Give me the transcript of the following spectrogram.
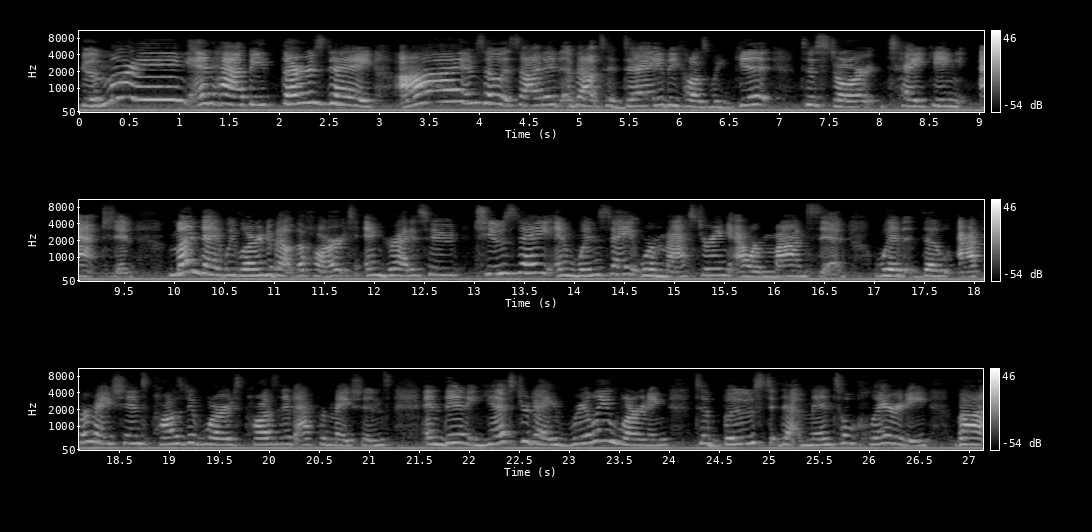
Good morning and happy Thursday. I am so excited about today because we get to start taking action. Monday, we learned about the heart and gratitude. Tuesday and Wednesday, we're mastering our mindset with the affirmations, positive words, positive affirmations. And then yesterday, really learning to boost that mental clarity by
